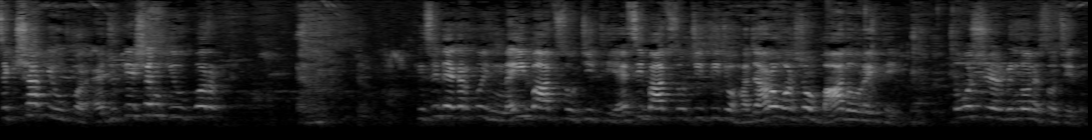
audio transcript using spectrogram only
शिक्षा के ऊपर, एजुकेशन के ऊपर किसी ने अगर कोई नई बात सोची थी, ऐसी बात सोची थी जो हज़ारों वर्षों बाद हो रही थी तो वो श्री अरविंदो ने सोची थी।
